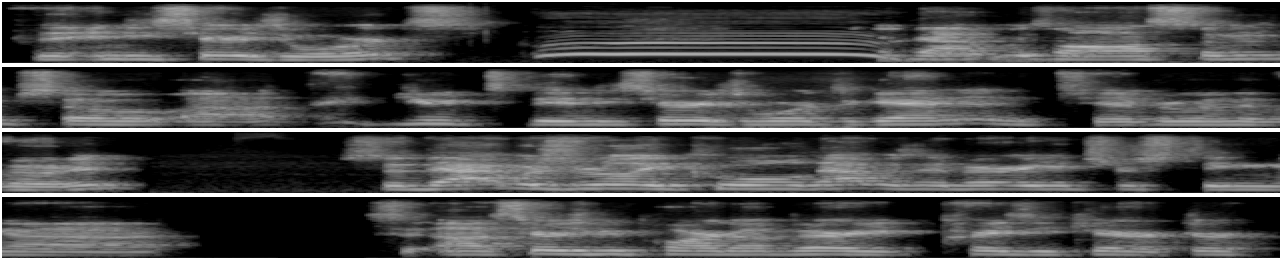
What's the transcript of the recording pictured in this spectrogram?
for the Indie Series Awards. Woo! That was awesome. So uh, thank you to the Indie Series Awards again and to everyone that voted. So that was really cool. That was a very interesting uh, uh, series to be part of. Very crazy character,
